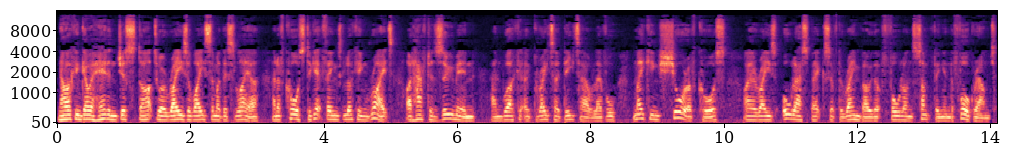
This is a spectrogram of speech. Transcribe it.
Now I can go ahead and just start to erase away some of this layer and of course to get things looking right I'd have to zoom in and work at a greater detail level, making sure, of course, I erase all aspects of the rainbow that fall on something in the foreground.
